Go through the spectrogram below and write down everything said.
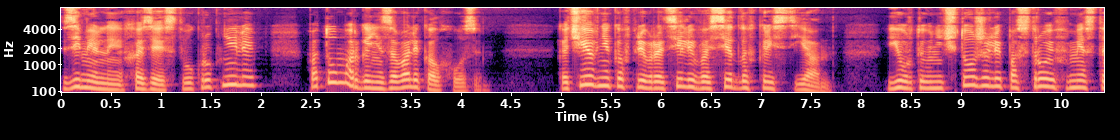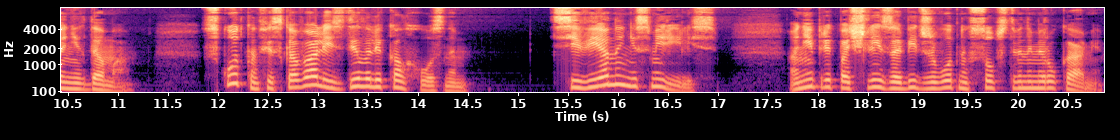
Земельные хозяйства укрупнили, потом организовали колхозы. Кочевников превратили в оседлых крестьян. Юрты уничтожили, построив вместо них дома. Скот конфисковали и сделали колхозным. Севены не смирились. Они предпочли забить животных собственными руками.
